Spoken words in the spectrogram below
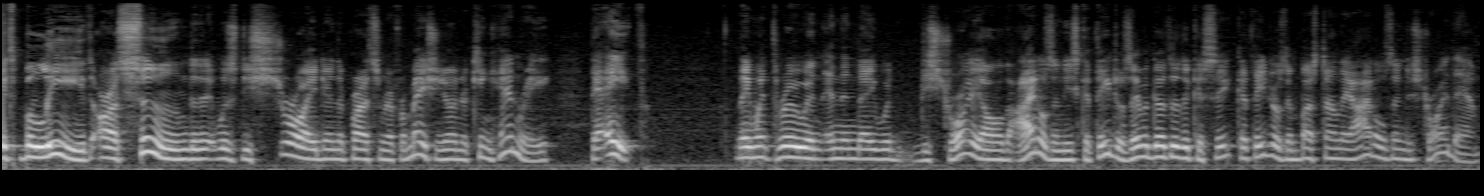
it's believed or assumed that it was destroyed during the Protestant Reformation. You know, under King Henry the Eighth, they went through and, and then they would destroy all the idols in these cathedrals. They would go through the cathedrals and bust down the idols and destroy them,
